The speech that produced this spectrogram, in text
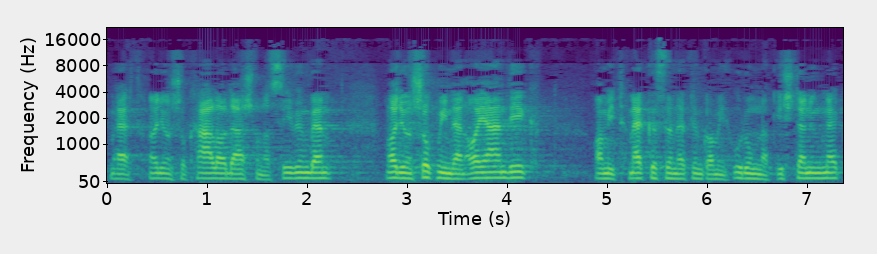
mert nagyon sok hálaadás van a szívünkben, nagyon sok minden ajándék, amit megköszönhetünk a mi Urunknak, Istenünknek.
